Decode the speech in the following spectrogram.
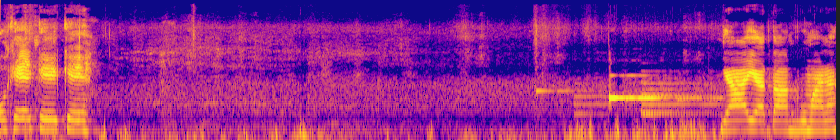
อเคโอเคโอเคยายอย่าตามกูมานะ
